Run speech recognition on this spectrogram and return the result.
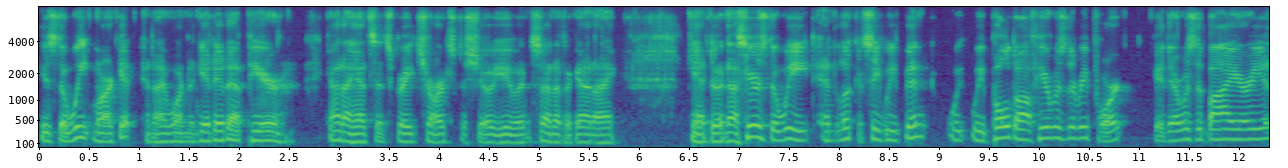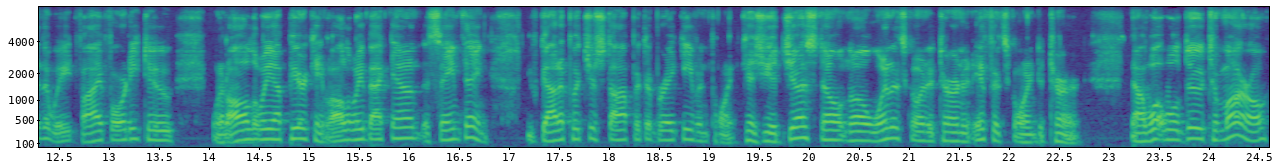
is the wheat market. And I want to get it up here. God, I had such great charts to show you, and son of a gun, I can't do it. Now, here's the wheat. And look, see, we've been, we, we pulled off, here was the report. Okay, there was the buy area of the wheat, 542, went all the way up here, came all the way back down. The same thing. You've got to put your stop at the break even point because you just don't know when it's going to turn and if it's going to turn. Now, what we'll do tomorrow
